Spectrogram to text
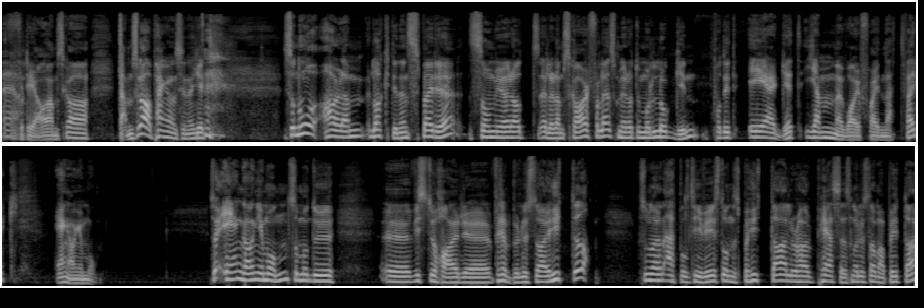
Ja. for tida. De skal, de skal ha pengene sine, gitt. Så nå har de lagt inn en sperre som gjør at Eller de skal i hvert fall som gjør at du må logge inn på ditt eget hjemme-wifi-nettverk en gang i måneden. Så en gang i måneden så må du uh, Hvis du har uh, for eksempel lyst til å ha hytte, da. Som du har en Apple TV stående på hytta, eller du har PC som du har lyst til å ha med på hytta,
